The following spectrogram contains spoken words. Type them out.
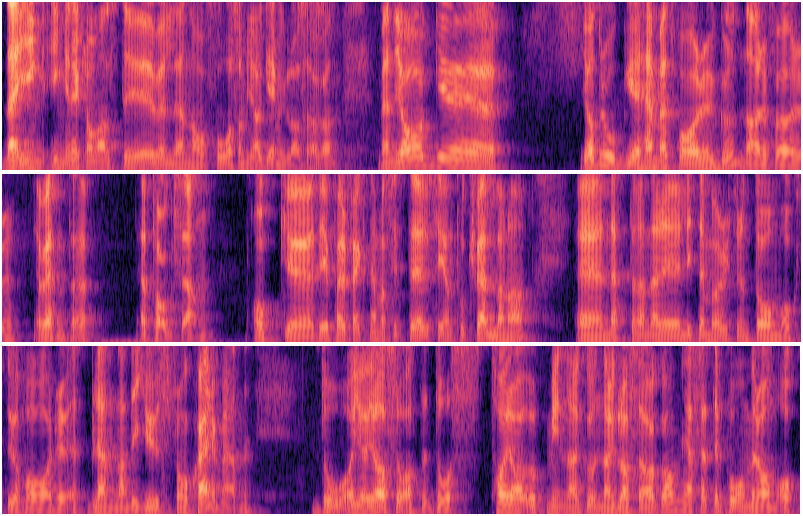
Nej, ing, ingen reklam alls. Det är väl en av få som gör gamingglasögon. Men jag... Eh, jag drog hem ett par Gunnar för, jag vet inte, ett tag sedan. Och eh, det är perfekt när man sitter sent på kvällarna. Eh, nätterna när det är lite mörkt runt om och du har ett bländande ljus från skärmen. Då gör jag så att då tar jag upp mina Gunnar-glasögon, jag sätter på mig dem och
